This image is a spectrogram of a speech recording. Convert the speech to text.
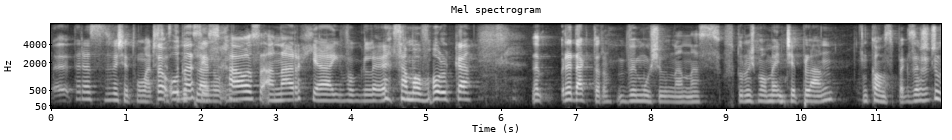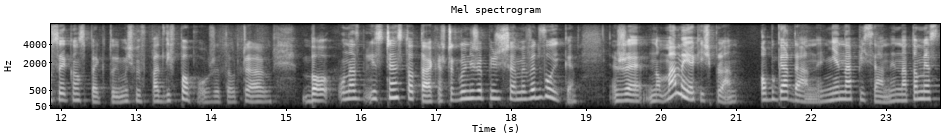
e, teraz Wy się tłumaczcie To z u tego nas planu. jest chaos, anarchia i w ogóle samowolka. No, Redaktor wymusił na nas w którymś momencie plan, konspekt, zażyczył sobie konspektu i myśmy wpadli w popłoch, że to trzeba, bo u nas jest często tak, a szczególnie, że piszemy we dwójkę, że no, mamy jakiś plan obgadany, nienapisany, natomiast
